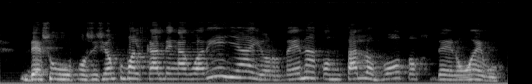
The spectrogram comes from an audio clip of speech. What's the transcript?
de su posición como alcalde en Aguadilla y ordena contar los votos de nuevo?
